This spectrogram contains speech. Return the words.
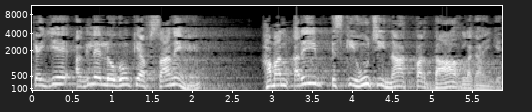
کہ یہ اگلے لوگوں کے افسانے ہیں۔ ہم ان قریب اس کی اونچی ناک پر داغ لگائیں گے۔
